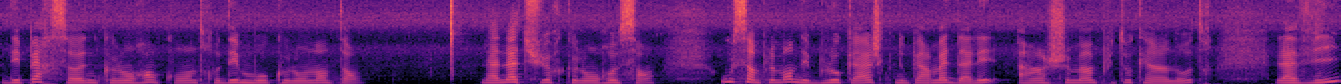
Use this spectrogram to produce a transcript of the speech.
des personnes que l'on rencontre, des mots que l'on entend, la nature que l'on ressent, ou simplement des blocages qui nous permettent d'aller à un chemin plutôt qu'à un autre. La vie,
